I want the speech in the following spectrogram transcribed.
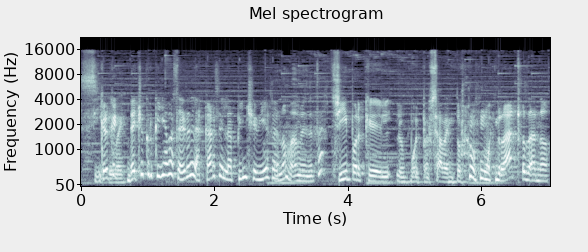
Sí, Creo que, güey. de hecho, creo que ya va a salir de la cárcel la pinche vieja. No mames, neta. Sí, porque el- güey, pues, se aventuró un buen rato. O sea, no,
